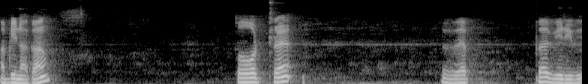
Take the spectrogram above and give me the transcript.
அப்படின்னாக்கா தோற்ற வெப்ப விரிவு.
